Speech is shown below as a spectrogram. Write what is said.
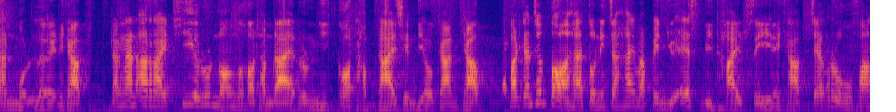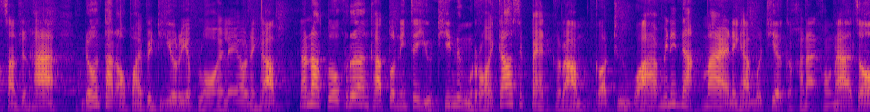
กันหมดเลยนะครับดังนั้นอะไรที่รุ่นน้องของเขาทำได้ รุ่นนี้ก็ทำได้เช่นเดียวกันครับ พอร์ตการเชื่อมต่อฮะตัวนี้จะให้มาเป็น USB Type C นะครับแจ็ครูหูฟัง 3.5 โดนตัดออกไปเป็นที่เรียบร้อยแล้วนะครับน้ำหนักตัวเครื่องครับตัวนี้จะอยู่ที่ 198 กรัม ก็ถือว่าไม่ได้หนักมากนะครับเมื่อเทียบกับขนาดของหน้าจอ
